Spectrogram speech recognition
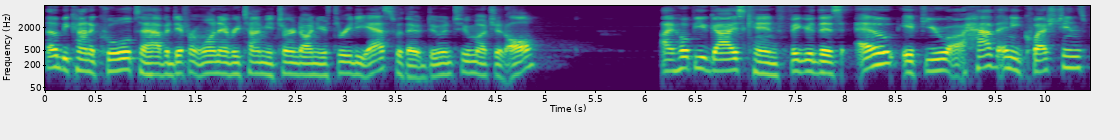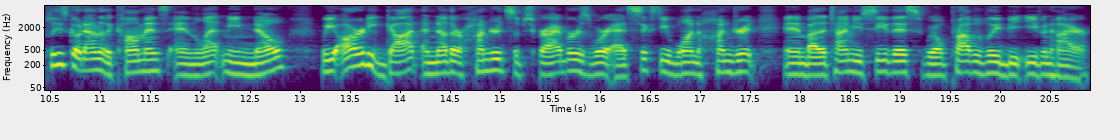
That would be kind of cool to have a different one every time you turned on your 3DS without doing too much at all. I hope you guys can figure this out. If you have any questions, please go down to the comments and let me know. We already got another 100 subscribers. We're at 6,100, and by the time you see this, we'll probably be even higher.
